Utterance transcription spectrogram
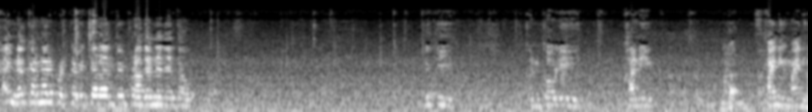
काही न करणारे प्रश्न विचारा तुम्ही प्राधान्य देत आहो. किती? कणकवली खाणी मायनिंग मायनिंग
